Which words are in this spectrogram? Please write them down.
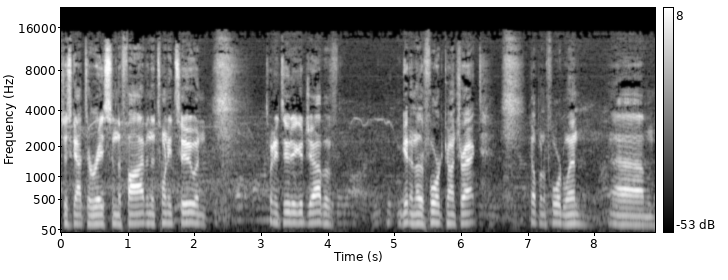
just got to race in the five and the 22, and 22 did a good job of getting another Ford contract, helping a Ford win. Um,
